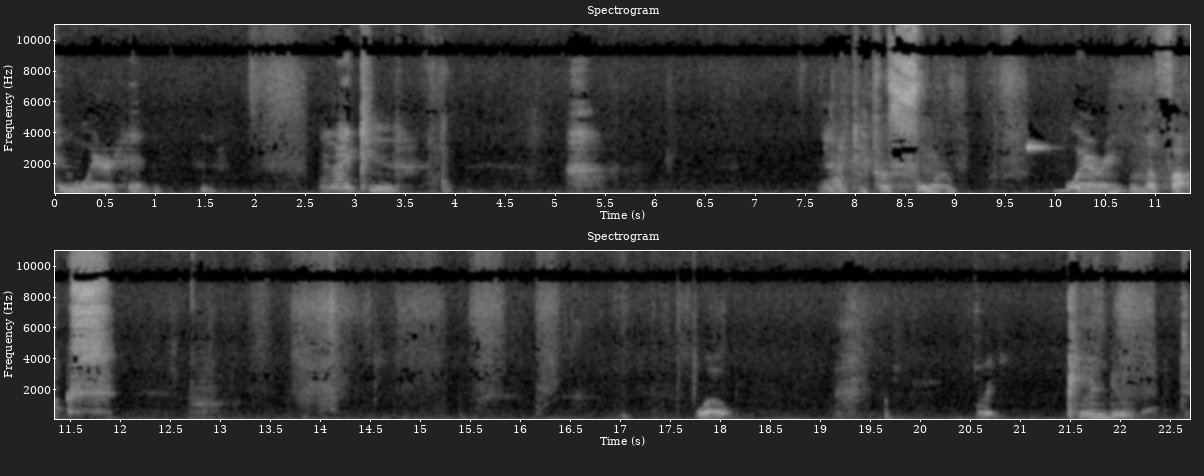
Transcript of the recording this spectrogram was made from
can wear him. And I can and I can perform wearing the fox. Well, I can do that.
